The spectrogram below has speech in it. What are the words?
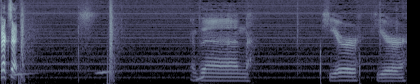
Fix it! And then here, here,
